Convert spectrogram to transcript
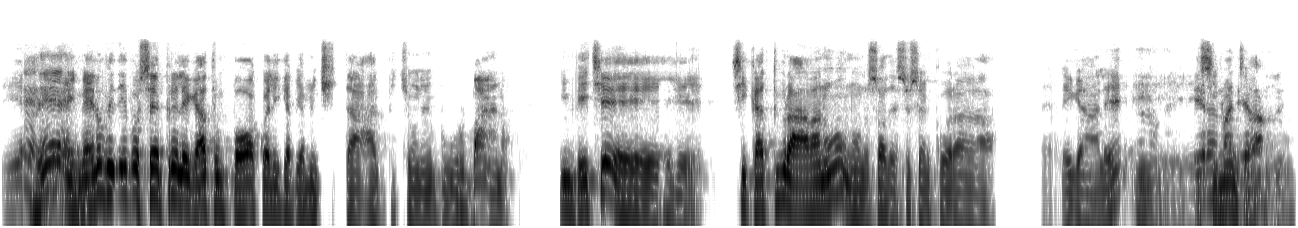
E a me, ahimè, lo vedevo sempre legato un po' a quelli che abbiamo in città, al piccione urbano. Invece eh, si catturavano, non lo so adesso se è ancora eh, legale, e, erano, e si mangiavano. erano,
